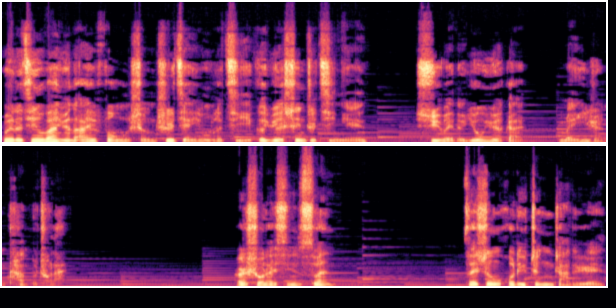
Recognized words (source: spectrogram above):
为了近万元的 iPhone，省吃俭用了几个月甚至几年，虚伪的优越感没人看不出来。而说来心酸，在生活里挣扎的人，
